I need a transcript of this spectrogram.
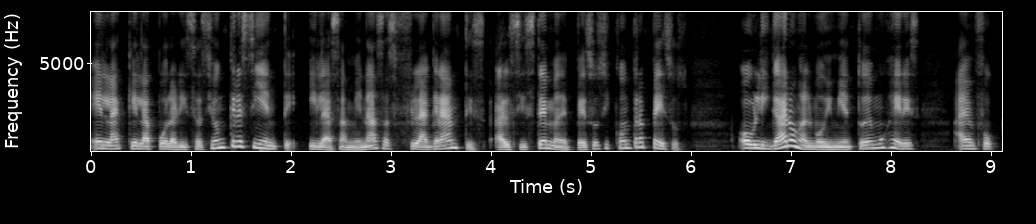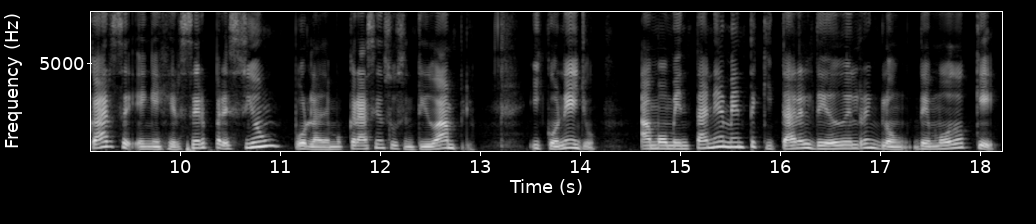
en la que la polarización creciente y las amenazas flagrantes al sistema de pesos y contrapesos obligaron al movimiento de mujeres a enfocarse en ejercer presión por la democracia en su sentido amplio, y con ello a momentáneamente quitar el dedo del renglón, de modo que,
